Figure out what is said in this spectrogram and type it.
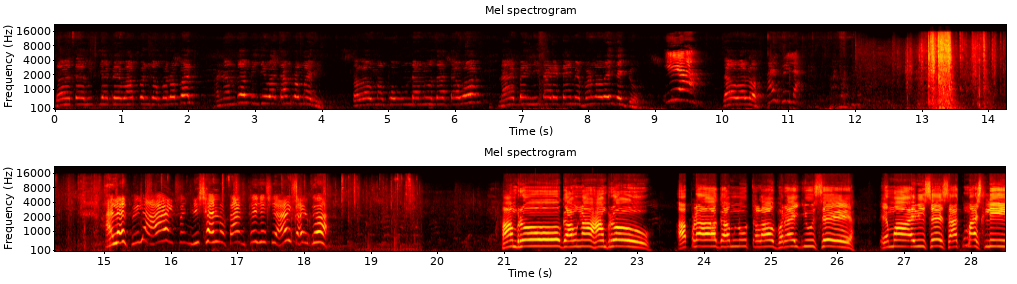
દસ હજાર રૂપિયા બે વાપરજો બરોબર? અને સમજો બીજી વાત સાંભળો મારી. તલાવમાં બહુ ઊંડા ન જાતા હો. નાય બાઈ નિશાળે ટાઈમે ભણવા વહી જજો ઈયા. જાઓ હાલો. હાલ પીલા. હાલ પીલા હાલ પણ નિશાનનો ટાઈમ થઈ જશે. આય કાલ ગા હામરો ગામના હાંભળો આપણા ગામનું તળાવ ભરાઈ ગયું છે. એમાં આવી છે શાક માછલી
